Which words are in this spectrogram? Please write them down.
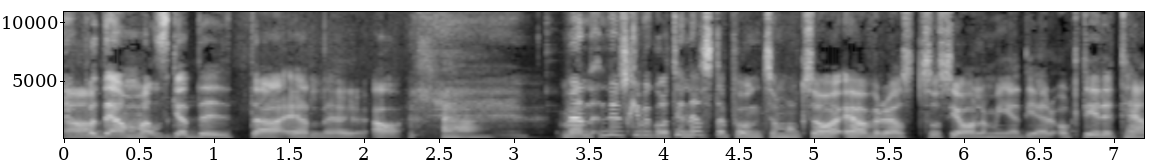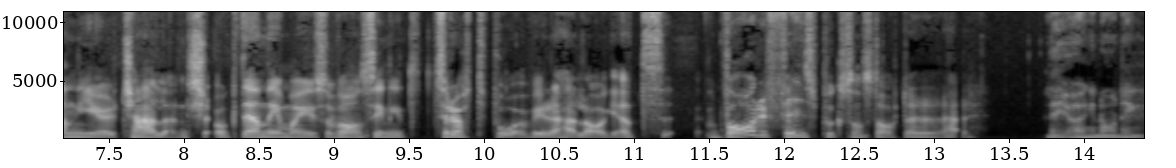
på den man ska dejta eller ja. Men nu ska vi gå till nästa punkt som också har överöst sociala medier och det är the 10 year challenge och den är man ju så vansinnigt trött på vid det här laget. Var det Facebook som startade det här? Nej, jag har ingen aning.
